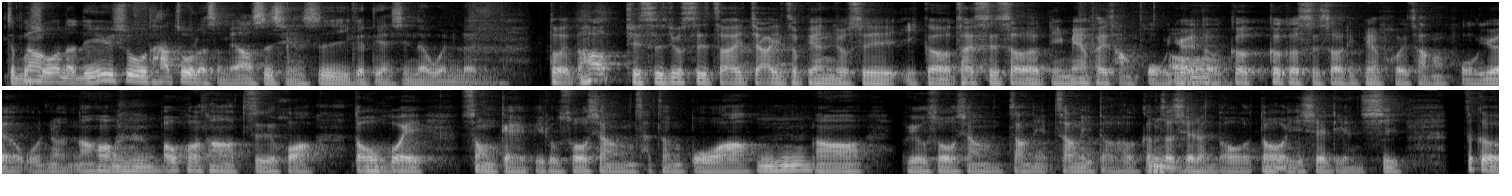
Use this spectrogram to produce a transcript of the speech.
怎么说呢？林玉树他做了什么样的事情，是一个典型的文人？对，他其实就是在嘉义这边，就是一个在诗社里面非常活跃的，各各个诗社里面非常活跃的文人。然后包括他的字画都会送给，比如说像陈振波啊，然后比如说像张李张李德和，跟这些人都都有一些联系。这个，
